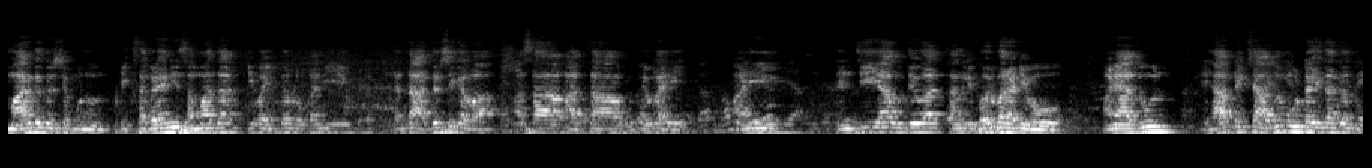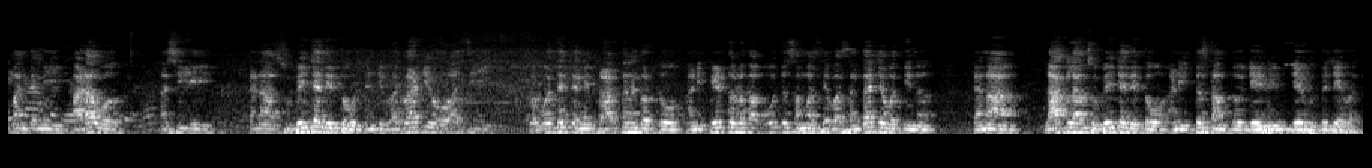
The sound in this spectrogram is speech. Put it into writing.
मार्गदर्शक म्हणून एक सगळ्यांनी समाजात किंवा इतर लोकांनी एक त्यांचा आदर्श घ्यावा असा आजचा हा उद्योग आहे. आणि त्यांची या उद्योगात चांगली भरभराटी हो आणि अजून ह्यापेक्षा अजून मोठं एखादं दुकान त्यांनी काढावं अशी त्यांना शुभेच्छा देतो. त्यांची भरभराटी हो अशी भगवंत त्यांनी प्रार्थना करतो. आणि खेड तालुका बौद्ध समाजसेवा संघाच्या वतीनं त्यांना लाख लाख शुभेच्छा देतो आणि इथंच थांबतो. जय भीम जय बुद्ध जय भारत.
